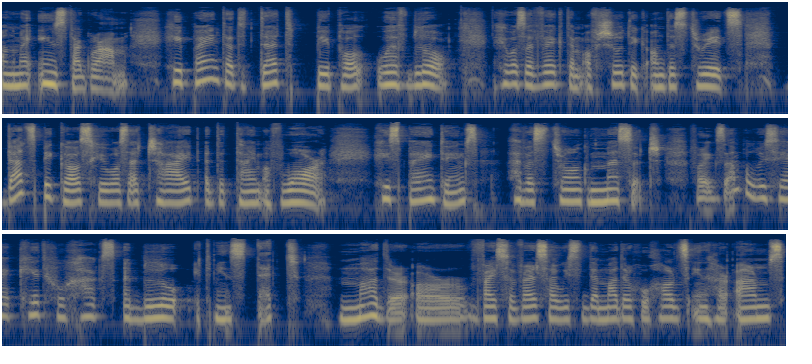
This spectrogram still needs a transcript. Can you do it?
on my Instagram. He painted dead people with blue. He was a victim of shooting on the streets. That's because he was a child at the time of war. His paintings have a strong message. For example, we see a kid who hugs a blue, it means death mother, or vice versa. We see the mother who holds in her arms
